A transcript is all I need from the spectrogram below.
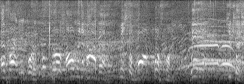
En feitelijk voor het Kunsteloos half in de gaten, Mr. Mark Bosman. Heren, succes!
